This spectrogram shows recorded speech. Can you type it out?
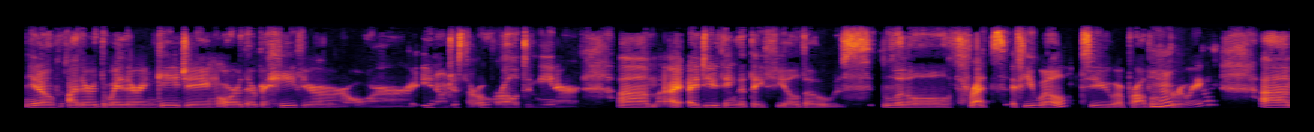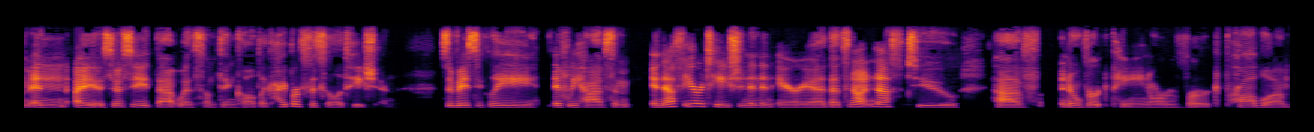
you know either the way they're engaging or their behavior or you know just their overall demeanor. Um, I, I, do think that they feel those little threats if you will to a problem mm-hmm. brewing. Um, and i associate that with something called like hyperfacilitation. So basically, if we have some enough irritation in an area that's not enough to have an overt pain or overt problem,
